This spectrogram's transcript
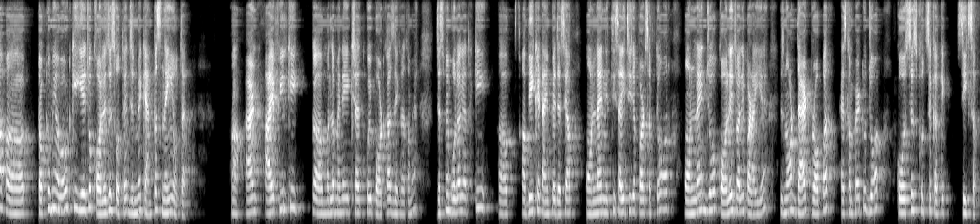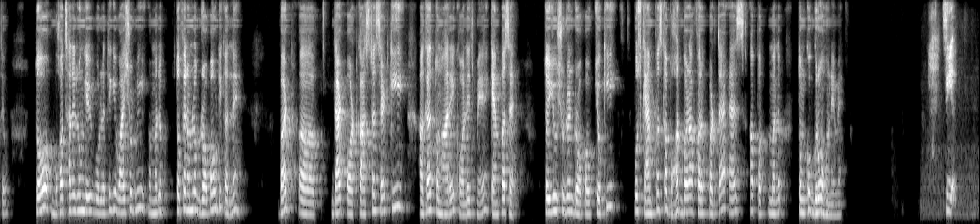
talk to me about कि ये जो colleges होते हैं जिनमें campus नहीं होता है हाँ एंड आई फील कि मतलब मैंने एक शायद कोई पॉडकास्ट देख रहा था मैं जिसमें बोला गया था कि uh, अभी के टाइम पे जैसे आप ऑनलाइन इतनी सारी चीज़ें पढ़ सकते हो और ऑनलाइन जो कॉलेज वाली पढ़ाई है is not that proper as compare to जो आप कोर्सेज खुद से करके सीख सकते हो। तो बहुत सारे लोग ये भी बोल रहे थे कि वाई शुड भी मतलब तो फिर हम लोग ड्रॉप आउट ही कर लें। बट दैट पॉडकास्टर सेट कि अगर तुम्हारे कॉलेज में कैंपस है तो यू शुडेंट ड्रॉप आउट क्योंकि उस कैंपस का बहुत बड़ा फ़र्क पड़ता है एज अ मतलब तुमको ग्रो होने में। सी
